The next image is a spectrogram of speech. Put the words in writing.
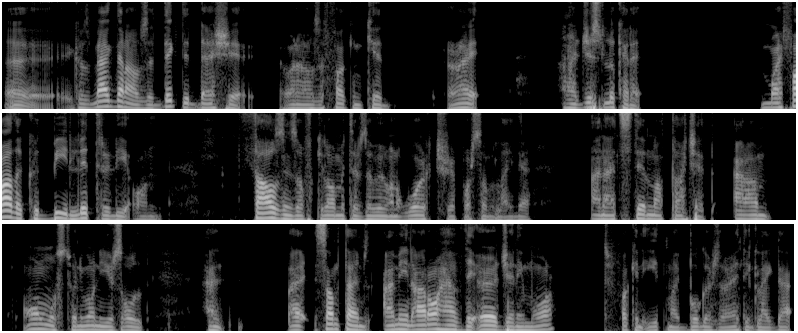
Because uh, back then I was addicted to that shit when I was a fucking kid, right? And I just look at it. My father could be literally on thousands of kilometers away on a work trip or something like that, and I'd still not touch it. And I'm almost 21 years old, and I sometimes I mean I don't have the urge anymore to fucking eat my boogers or anything like that.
